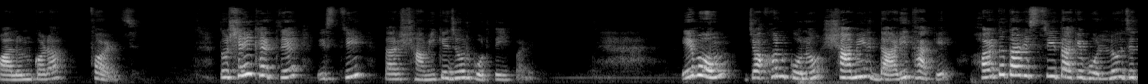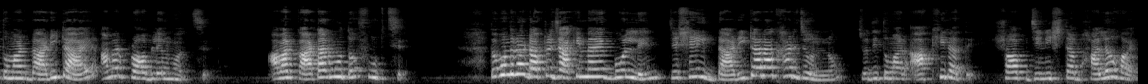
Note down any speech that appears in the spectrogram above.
পালন করা ফরজ। তো সেই ক্ষেত্রে স্ত্রী তার স্বামীকে জোর করতেই পারে। এবং যখন কোনো স্বামীর দাড়ি থাকে, হয়তো তার স্ত্রী তাকে বলল যে, তোমার দাড়িটায় আমার প্রবলেম হচ্ছে। আমার কাটার মতো ফুটছে। তো বন্ধুরা ডক্টর জাকির নায়েক বললেন যে, সেই দাড়িটা রাখার জন্য যদি তোমার আখিরাতে সব জিনিসটা ভালো হয়,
